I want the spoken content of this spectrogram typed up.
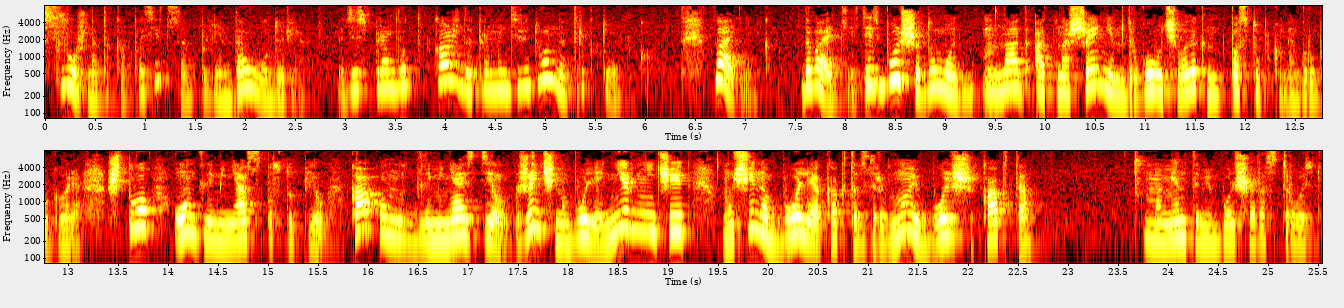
Сложная такая позиция, блин, да одури. Здесь прям вот каждая прям индивидуальная трактовка. Ладненько. Давайте, здесь больше думают над отношением другого человека, над поступками, грубо говоря. Что он для меня поступил, как он для меня сделал. Женщина более нервничает, мужчина более как-то взрывной, больше как-то моментами больше расстройств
